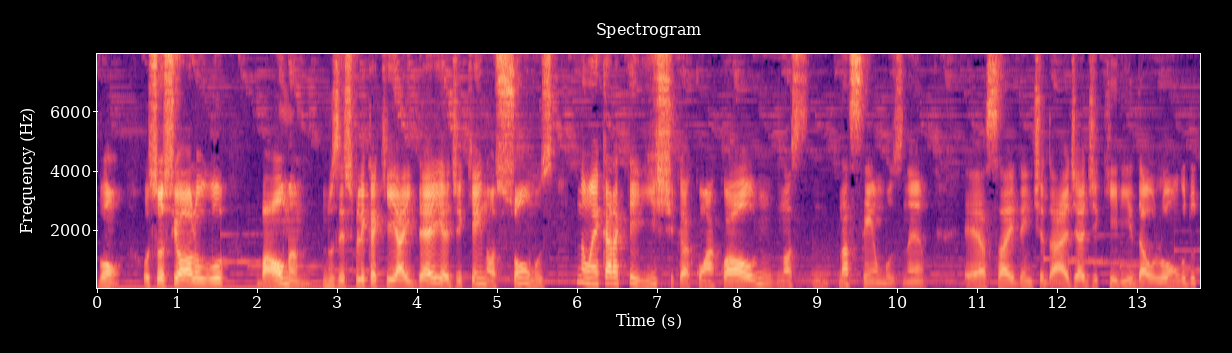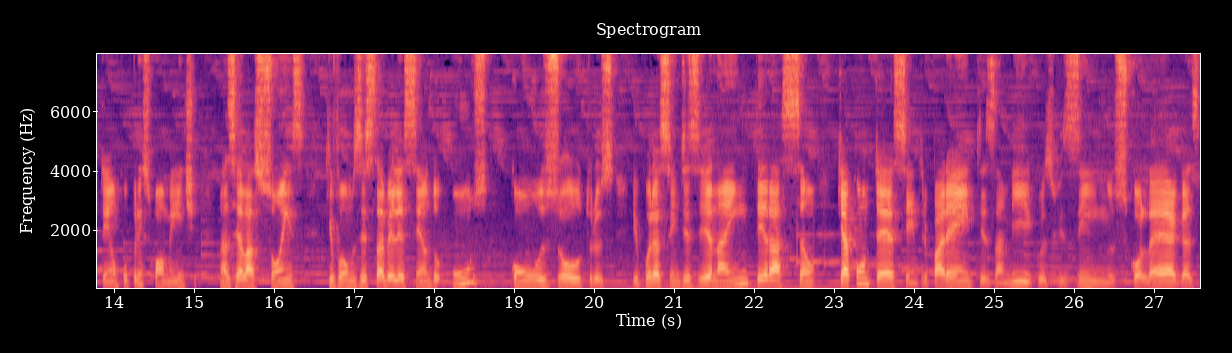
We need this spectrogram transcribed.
Bom, o sociólogo Bauman nos explica que a ideia de quem nós somos não é característica com a qual nós nascemos, né? Essa identidade é adquirida ao longo do tempo, principalmente nas relações que vamos estabelecendo uns com os outros e, por assim dizer, na interação que acontece entre parentes, amigos, vizinhos, colegas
